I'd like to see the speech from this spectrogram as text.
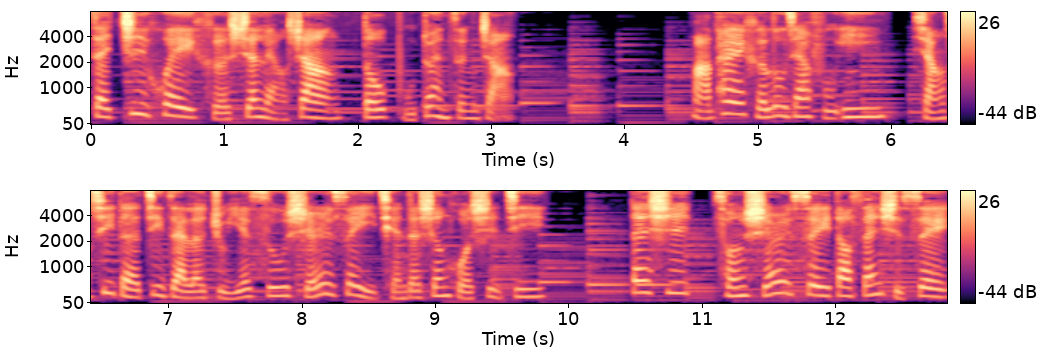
在智慧和身量上都不断增长。马太和路加福音详细的记载了主耶稣十二岁以前的生活事迹，但是从十二岁到三十岁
